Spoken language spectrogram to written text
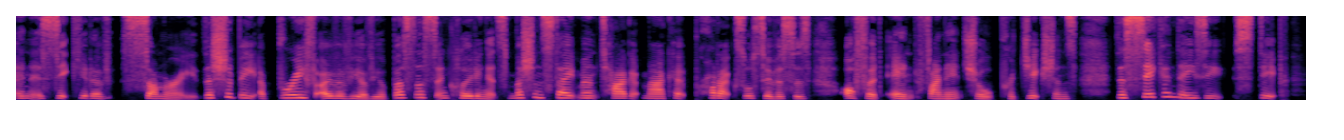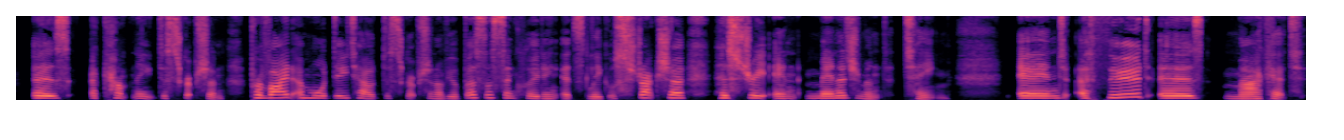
an executive summary. This should be a brief overview of your business, including its mission statement, target market, products or services offered, and financial projections. The second easy step is a company description. Provide a more detailed description of your business, including its legal structure, history, and management team. And a third is market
